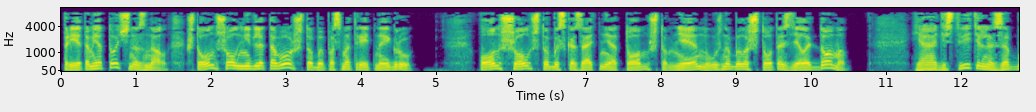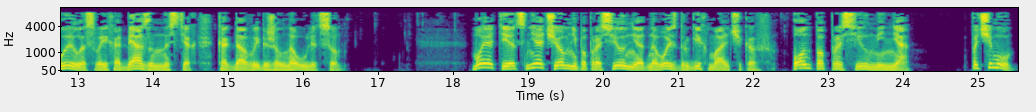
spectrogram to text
При этом я точно знал, что он шел не для того, чтобы посмотреть на игру. Он шел, чтобы сказать мне о том, что мне нужно было что-то сделать дома. Я действительно забыл о своих обязанностях, когда выбежал на улицу. Мой отец ни о чем не попросил ни одного из других мальчиков. Он попросил меня. Почему?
